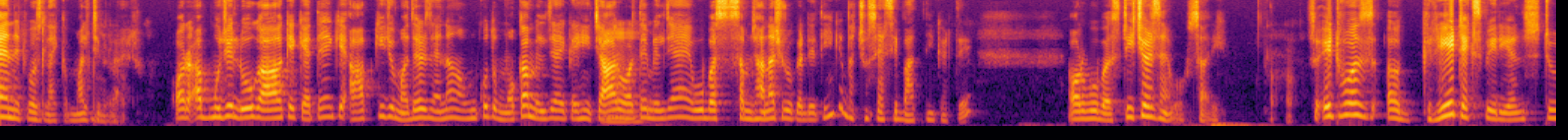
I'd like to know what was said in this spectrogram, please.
and it was like a multiplier اور اب مجھے لوگ آ کے کہتے ہیں کہ آپ کی جو مدرز ہیں نا ان کو تو موقع مل جائے کہیں چار ہاں۔ عورتیں مل جائیں وہ بس سمجھانا شروع کر دیتی ہیں کہ بچوں سے ایسی بات نہیں کرتے اور وہ بس ٹیچرز ہیں وہ ساری so it was a great experience to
